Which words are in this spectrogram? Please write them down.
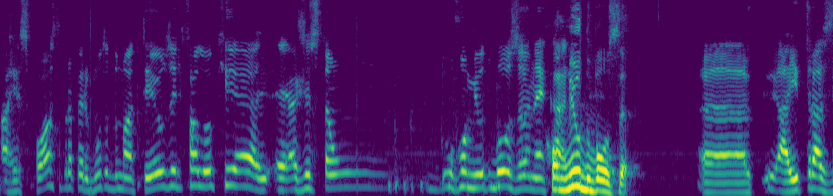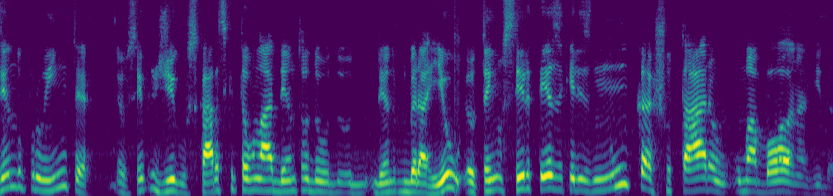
a resposta para a pergunta do Matheus, ele falou que é, é, a gestão do Romildo Bolzan, né, cara? Romildo Bolzan. Uh, aí trazendo para o Inter, eu sempre digo, os caras que estão lá dentro do, do, dentro do Beira Rio, eu tenho certeza que eles nunca chutaram uma bola na vida.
